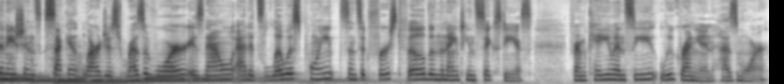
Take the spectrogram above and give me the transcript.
The nation's second largest reservoir is now at its lowest point since it first filled in the 1960s. From KUNC, Luke Runyon has more.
